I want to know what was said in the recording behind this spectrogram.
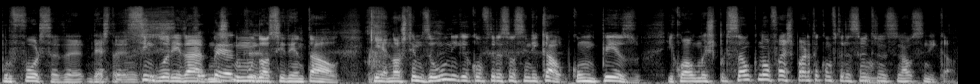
por força de, desta singularidade no, no, mundo ocidental, que é nós temos a única confederação sindical com um peso e com alguma expressão que não faz parte da Confederação Internacional Sindical.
